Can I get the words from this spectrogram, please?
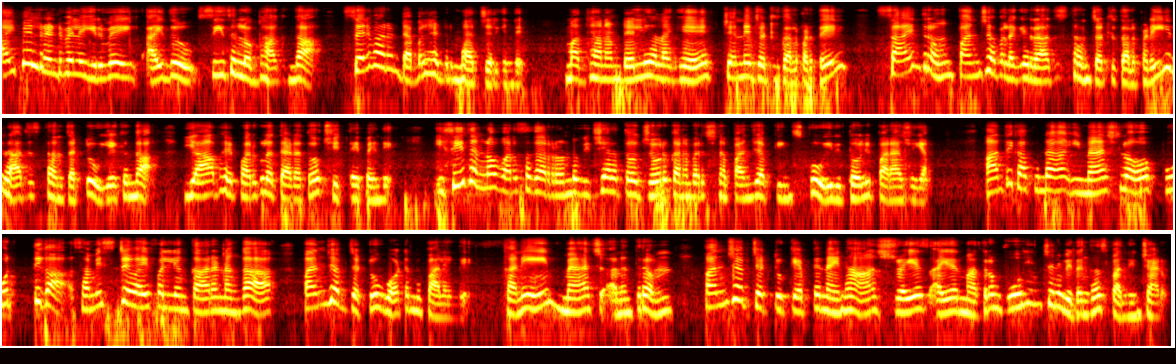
IPL రెండు వేల ఇరవై ఐదు సీజన్లో భాగంగా శనివారం డబుల్ హెడర్ మ్యాచ్ జరిగింది. మధ్యాహ్నం ఢిల్లీ అలాగే చెన్నై జట్లు తలపడితే సాయంత్రం పంజాబ్ అలాగే రాజస్థాన్ జట్లు తలపడి రాజస్థాన్ జట్టు ఏకంగా యాభై పరుగుల తేడాతో చిత్తైపోయింది ఈ సీజన్లో వరుసగా రెండు విజయాలతో జోరు కనబరిచిన పంజాబ్ కింగ్స్కు ఇది తొలి పరాజయం. అంతేకాకుండా ఈ మ్యాచ్లో పూర్తిగా సమిష్టి వైఫల్యం కారణంగా పంజాబ్ జట్టు ఓటమి పాలైంది. కానీ మ్యాచ్ అనంతరం పంజాబ్ జట్టు కెప్టెన్ అయిన శ్రేయస్ అయ్యర్ మాత్రం ఊహించని విధంగా స్పందించాడు.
